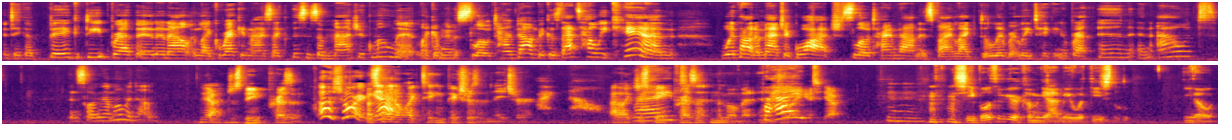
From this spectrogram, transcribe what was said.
and take a big deep breath in and out and like recognize like this is a magic moment. Like I'm gonna slow time down because that's how we can without a magic watch slow time down is by like deliberately taking a breath in and out and slowing that moment down. Yeah, just being present. Oh sure. That's yeah. why I don't like taking pictures of nature. I know. I like just right? being present in the moment and right? enjoying it. Yeah. Mm-hmm. See, both of you are coming at me with these, you know,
